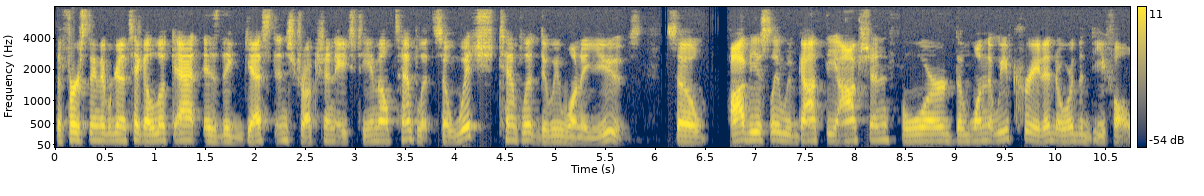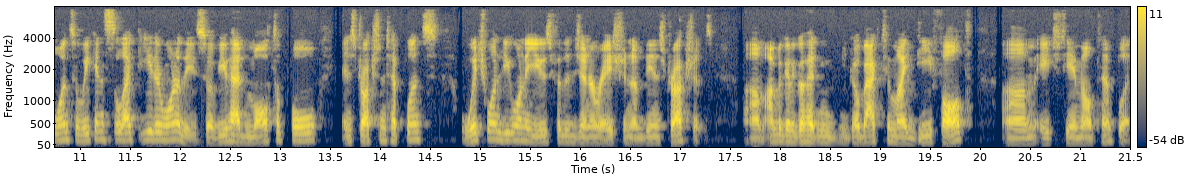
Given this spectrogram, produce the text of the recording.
The first thing that we're going to take a look at is the guest instruction HTML template. So which template do we want to use? So obviously we've got the option for the one that we've created or the default one. So we can select either one of these. So if you had multiple instruction templates, which one do you want to use for the generation of the instructions? Um, I'm going to go ahead and go back to my default um, HTML template.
